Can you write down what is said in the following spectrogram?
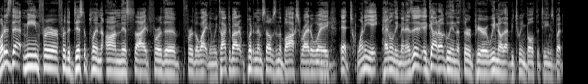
What does that mean for for the discipline on this side for the for the Lightning? We talked about it putting themselves in the box right away. Mm-hmm. They had 28 penalty minutes. It, it got ugly in the third period. We know that between both the teams, but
